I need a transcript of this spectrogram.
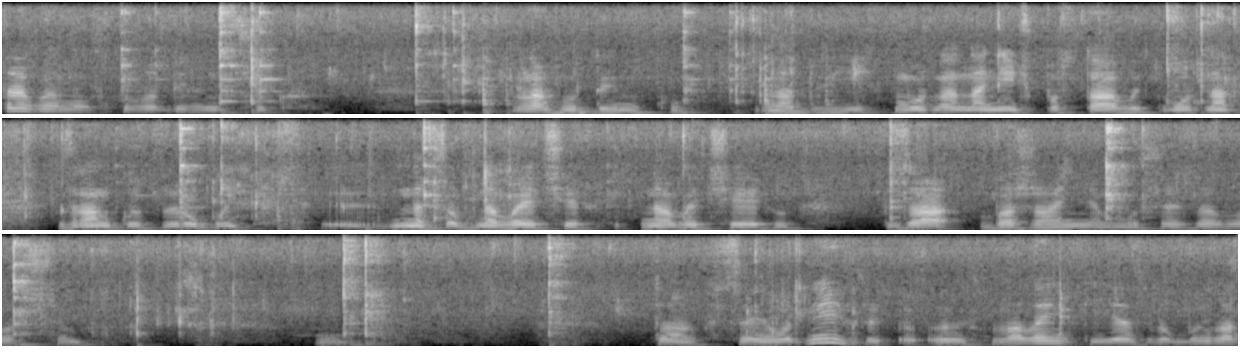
Ставимо в холодильничок на годинку, на дві. Можна на ніч поставити, можна зранку зробити, е, щоб на вечір, на вечерю. За бажанням уже за вашим. Так, все, одні е, маленькі я зробила.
